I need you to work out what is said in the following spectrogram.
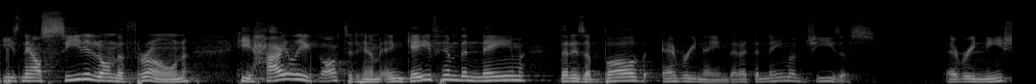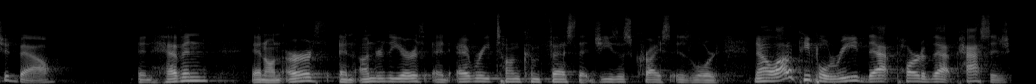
He's now seated on the throne. He highly exalted him and gave him the name that is above every name, that at the name of Jesus, every knee should bow in heaven and on earth and under the earth, and every tongue confess that Jesus Christ is Lord. Now, a lot of people read that part of that passage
